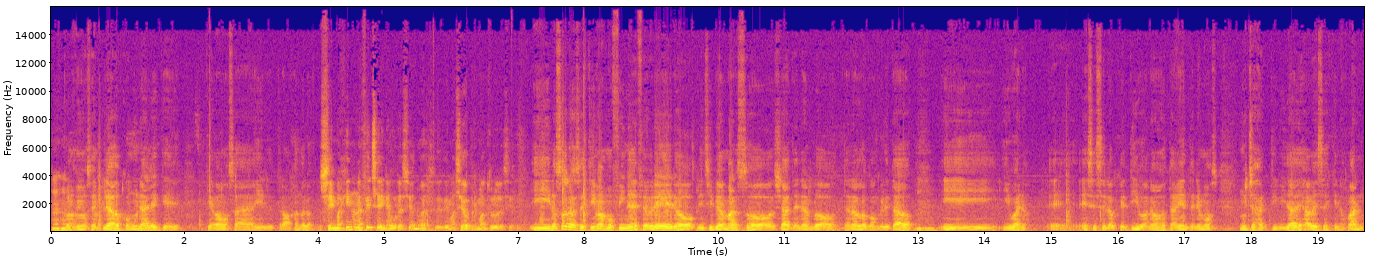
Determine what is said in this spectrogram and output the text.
con los mismos empleados comunales que, que vamos a ir trabajándolo. ¿Se imagina una fecha de inauguración o es demasiado prematuro decirlo? Y nosotros estimamos fines de febrero, principio de marzo ya tenerlo, tenerlo concretado y, bueno, eh, ese es el objetivo, ¿no? También tenemos muchas actividades a veces que nos van,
